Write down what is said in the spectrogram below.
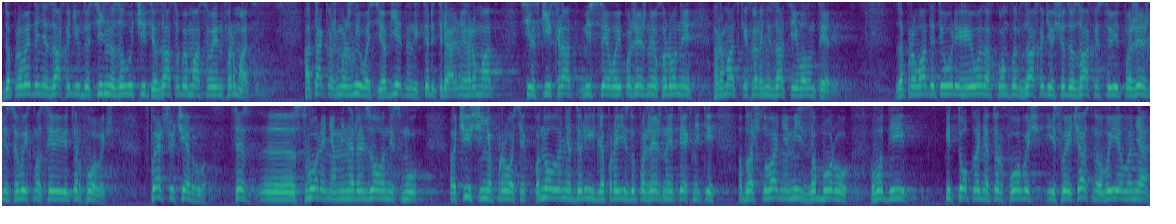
До проведення заходів доцільно залучити засоби масової інформації, а також можливості об'єднаних територіальних громад, сільських рад, місцевої пожежної охорони, громадських організацій і волонтерів. Запровадити у регіонах комплекс заходів щодо захисту від пожеж лісових масивів і торфовищ. В першу чергу це е, створення мінералізованих смуг, очищення просік, поновлення доріг для проїзду пожежної техніки, облаштування місць забору води, підтоплення торфовищ і своєчасного виявлення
